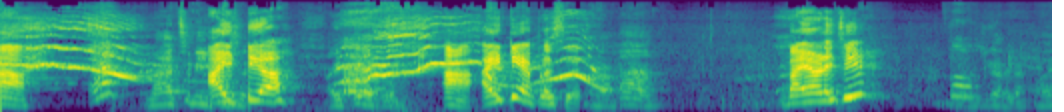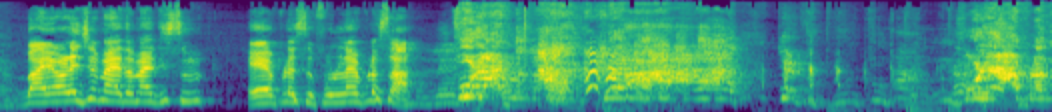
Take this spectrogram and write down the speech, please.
ആ. I plus. ടിയോ. ആ I T A plus biology biology മാത്തമാറ്റിക്സും A plus full A plus ആ? Full A plus.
